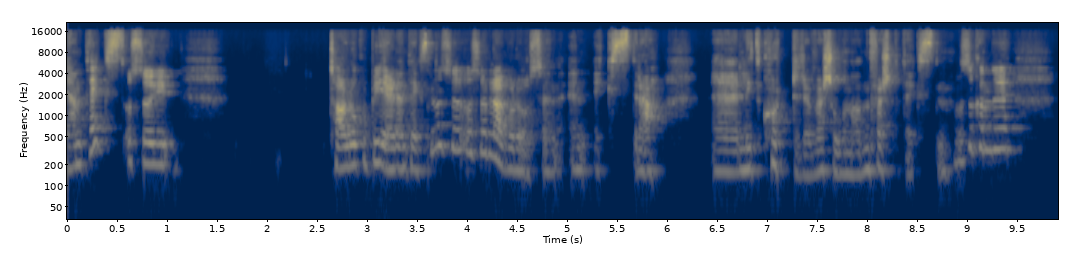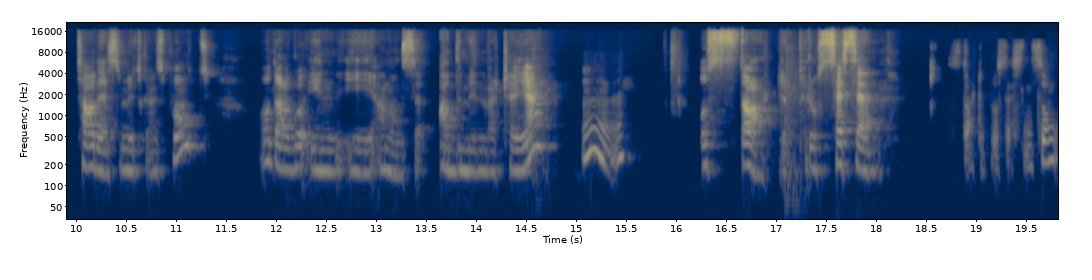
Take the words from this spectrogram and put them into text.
én tekst, og så tar du og kopierer den teksten, og så, og så lager du også en, en ekstra, litt kortere versjon av den første teksten. Og så kan du ta det som utgangspunkt, og da gå inn i annonseadmin-verktøyet Mm. og starte prosessen. Starte prosessen. Som,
